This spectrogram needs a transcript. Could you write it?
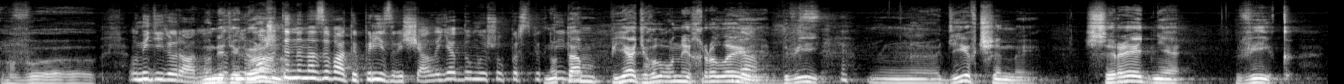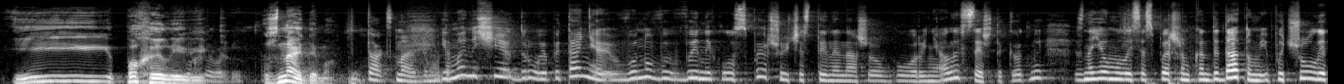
В, е, У неділю рано. У неділю Ну, Можете рано? не називати прізвища, але я думаю, що в перспективі. Ну там п'ять головних ролей, Да. дві дівчини, середнє вік і похилий вік. Знайдемо. Так, знайдемо. І в мене ще друге питання. Воно виникло з першої частини нашого обговорення, але все ж таки, от ми знайомилися з першим кандидатом і почули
